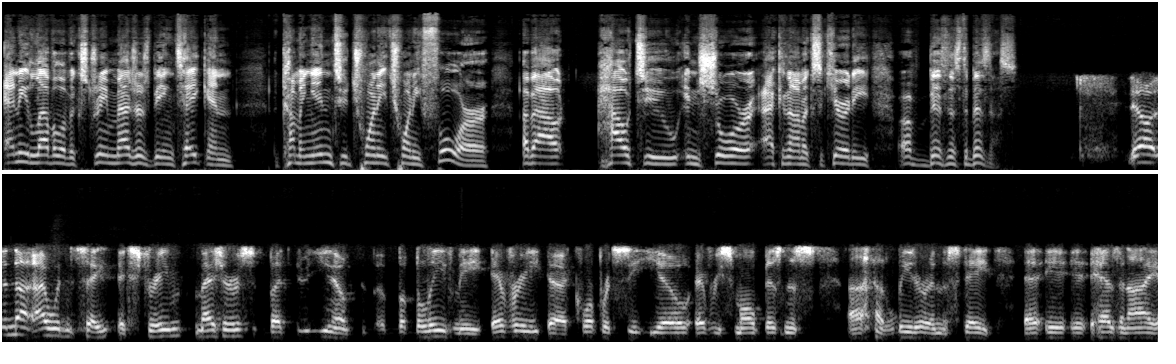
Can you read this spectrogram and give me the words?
any level of extreme measures being taken coming into 2024 about how to ensure economic security of business to business? No, not, I wouldn't say extreme measures, but you know, but believe me, every uh, corporate CEO, every small business uh, leader in the state uh, it, it has an eye,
